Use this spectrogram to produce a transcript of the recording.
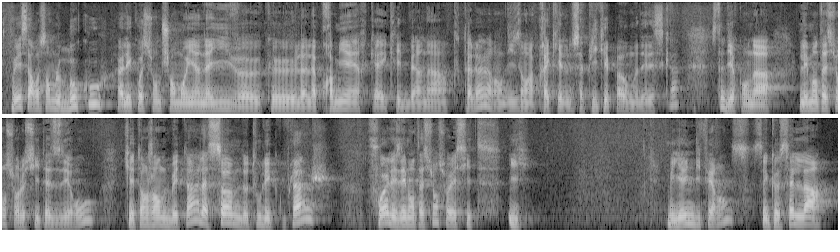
Vous voyez, ça ressemble beaucoup à l'équation de champ moyen naïve euh, que la, première qu'a écrite Bernard tout à l'heure, en disant après qu'elle ne s'appliquait pas au modèle SK. C'est-à-dire qu'on a l'aimantation sur le site S0 qui est tangente bêta, la somme de tous les couplages fois les aimantations sur les sites I. Mais il y a une différence, c'est que celle-là,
